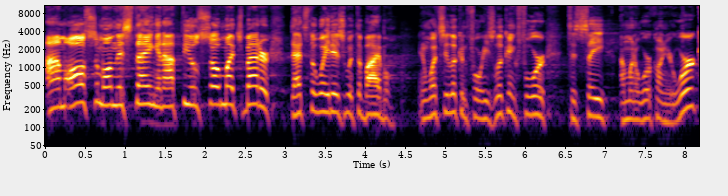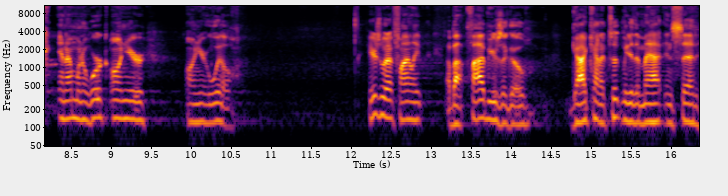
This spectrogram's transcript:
I'm awesome on this thing and I feel so much better. That's the way it is with the Bible. And what's he looking for? He's looking for to say, I'm going to work on your work and I'm going to work on your on your will. Here's what I finally about 5 years ago, God kind of took me to the mat and said,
